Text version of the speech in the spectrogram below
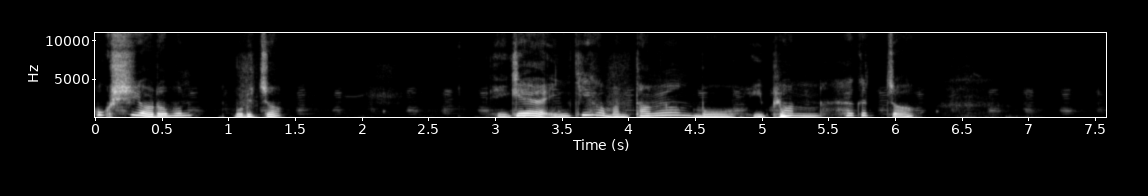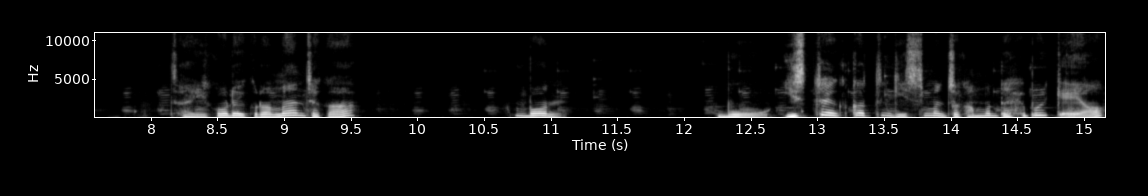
혹시 여러분 모르죠? 이게 인기가 많다면 뭐 2편 하겠죠. 자, 이거를 그러면 제가 한번 뭐 이스터에그 같은 게 있으면 제가 한 번 더 해볼게요.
